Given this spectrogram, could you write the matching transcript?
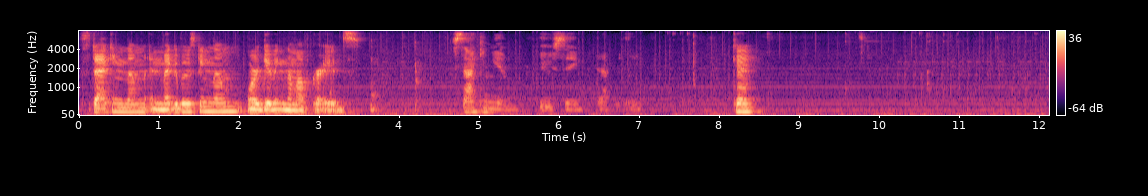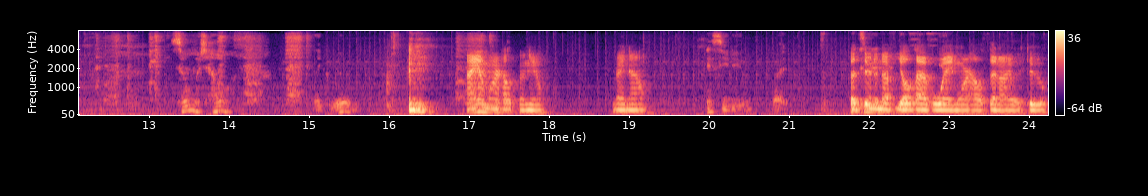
stacking them and mega boosting them or giving them upgrades. Stacking and boosting, definitely. Okay. So much health. Like really? I have more health than you right now. Yes, you do. But But soon enough, you'll have way more health than I do.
